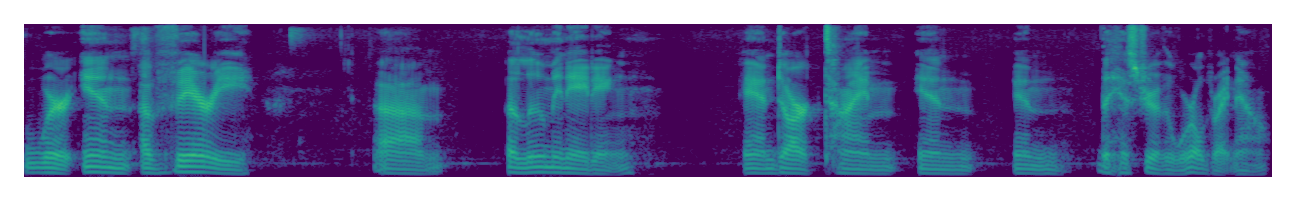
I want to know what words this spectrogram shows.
we're in a very um, illuminating and dark time in in the history of the world right now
